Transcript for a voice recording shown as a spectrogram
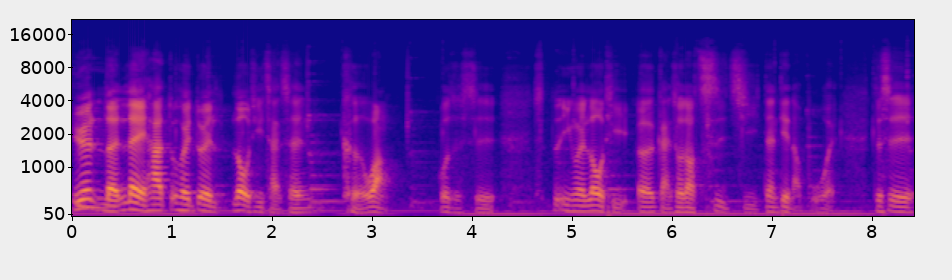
因为人类他都会对肉体产生渴望，或者是因为肉体而感受到刺激，但电脑不会，这是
